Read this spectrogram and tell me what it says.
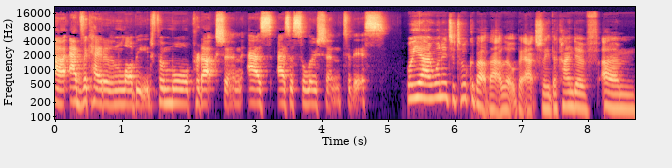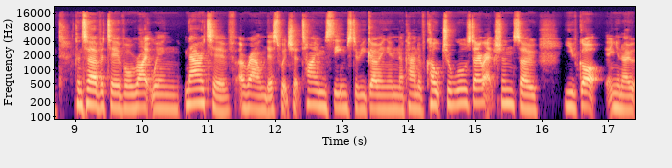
uh, advocated and lobbied for more production as, as a solution to this. Well, yeah, I wanted to talk about that a little bit actually, the kind of um, conservative or right wing narrative around this, which at times seems to be going in a kind of culture wars direction. So you've got, you know,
